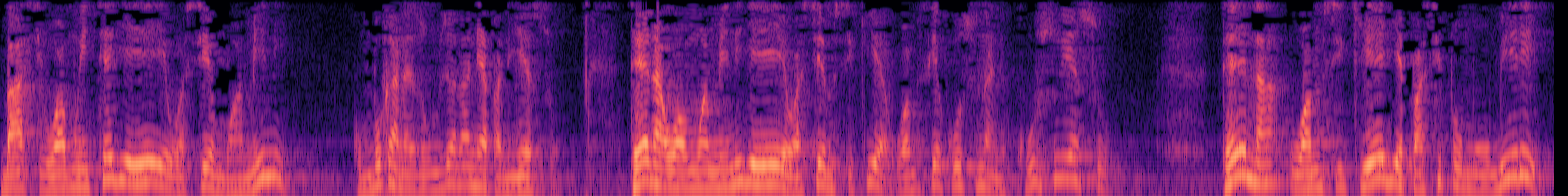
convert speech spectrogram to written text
Basi wamwiteje yeye wasiyemwamini? Kumbuka anayezungumziwa nani hapa? Ni yesu. Tena wamwaminije yeye wasiyemsikia? Wamsikie kuhusu nani? Kuhusu yesu tena wamsikieje pasipo muhubiri?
